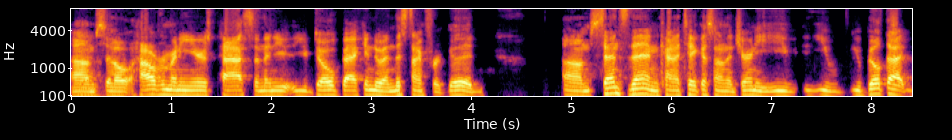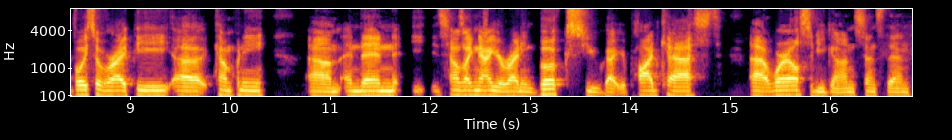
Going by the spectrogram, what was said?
Um, so however many years passed, and then you you dove back into it, and this time for good. Um, since then, kind of take us on the journey. You you you built that voiceover IP uh, company, um, and then it sounds like now you're writing books. You got your podcast. Uh, where else have you gone since then?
